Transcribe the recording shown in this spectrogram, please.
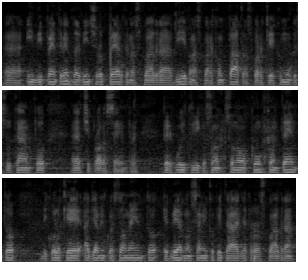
eh, indipendentemente dal vincere o perdere, una squadra viva, una squadra compatta, una squadra che comunque sul campo eh, ci prova sempre. Per cui ti dico, sono, sono, comunque contento di quello che abbiamo in questo momento. È vero, non siamo in Coppa Italia, però la squadra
